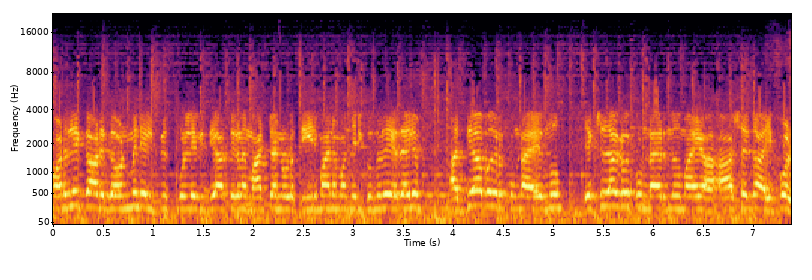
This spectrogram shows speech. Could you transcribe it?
പടലിക്കാട് ഗവൺമെന്റ് എൽ പി സ്കൂളിലെ വിദ്യാർത്ഥികളെ മാറ്റാനുള്ള തീരുമാനം വന്നിരിക്കുന്നത്. ഏതായാലും അധ്യാപകർക്കുണ്ടായിരുന്നു രക്ഷിതാക്കൾക്കുണ്ടായിരുന്നതുമായ ആശങ്ക ഇപ്പോൾ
